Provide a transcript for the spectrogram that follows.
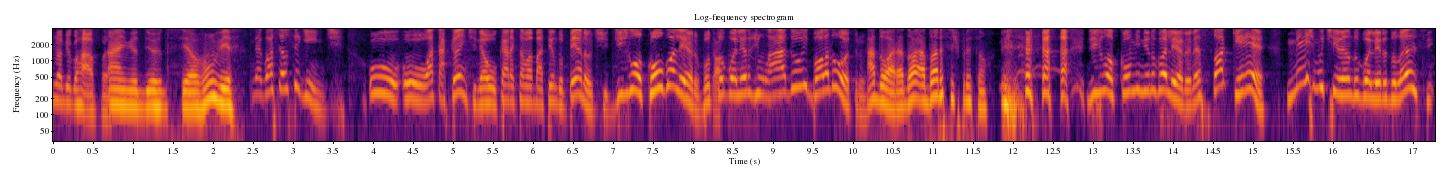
meu amigo Rafa. Ai, meu Deus do céu, vamos ver. O negócio é o seguinte: o, o atacante, né, o cara que tava batendo o pênalti, deslocou o goleiro, botou o goleiro de um lado e bola do outro. Adoro, adoro, adoro essa expressão. deslocou o menino goleiro, né? Só que, mesmo tirando o goleiro do lance,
